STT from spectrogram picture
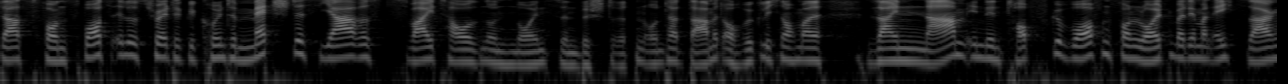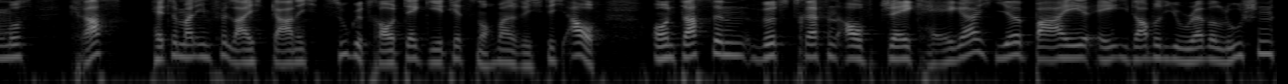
das von Sports Illustrated gekrönte Match des Jahres 2019 bestritten und hat damit auch wirklich nochmal seinen Namen in den Topf geworfen von Leuten, bei denen man echt sagen muss, krass, hätte man ihm vielleicht gar nicht zugetraut. Der geht jetzt nochmal richtig auf. Und Dustin wird treffen auf Jake Hager hier bei AEW Revolution.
